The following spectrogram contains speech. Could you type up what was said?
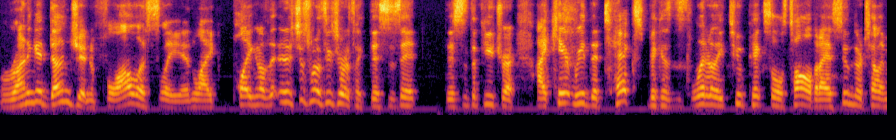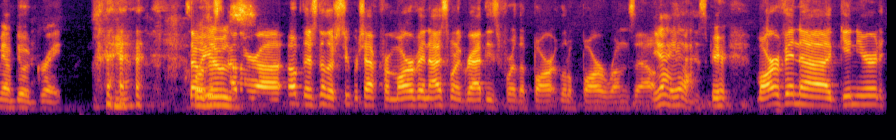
running a dungeon flawlessly and like playing all the, it's just one of those things where it's like this is it this is the future. I can't read the text because it's literally two pixels tall, but I assume they're telling me I'm doing great. so Well, there was- another. Uh, oh, there's another super chat from Marvin. I just want to grab these before the bar little bar runs out. Yeah, yeah. Disappear. Marvin uh, Ginyard.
